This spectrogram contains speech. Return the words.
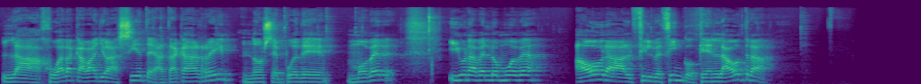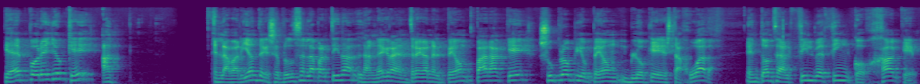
la jugada caballo a 7 ataca al rey, no se puede mover. Y una vez lo mueve, ahora alfil B5, que en la otra, que es por ello que en la variante que se produce en la partida, las negras entregan el peón para que su propio peón bloquee esta jugada. Entonces alfil B5, jaque,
